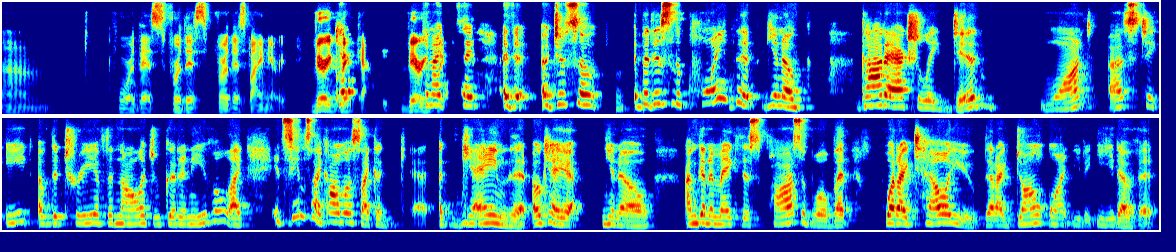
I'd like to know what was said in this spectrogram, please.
um, for this for this for this binary. Very quick, can, Kathy. Very. Quick. Can quick. I say uh, uh, just so? But is the point that you know God actually did want us to eat of the tree of the knowledge of good and evil like it seems like almost like a, a game that okay you know i'm going to make this possible but what i tell you that i don't want you to eat of it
